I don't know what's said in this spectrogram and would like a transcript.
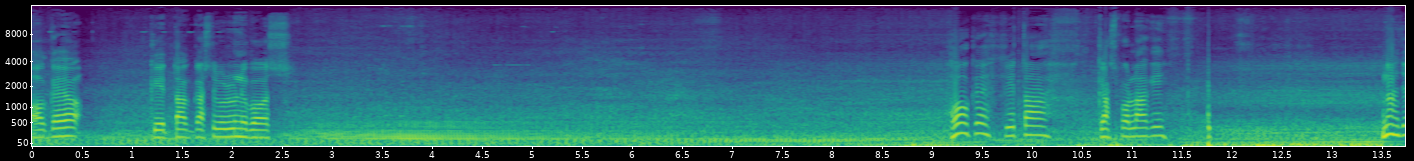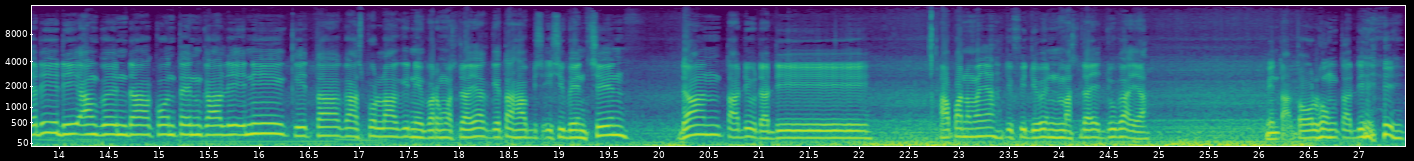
Oke yuk, kita gas dulu nih bos. Oke, kita gaspol lagi. Nah, jadi di agenda konten kali ini kita gaspol lagi nih bareng Mas Dayat. Kita habis isi bensin dan tadi udah di apa namanya? di videoin Mas Dayat juga ya. Minta tolong tadi.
